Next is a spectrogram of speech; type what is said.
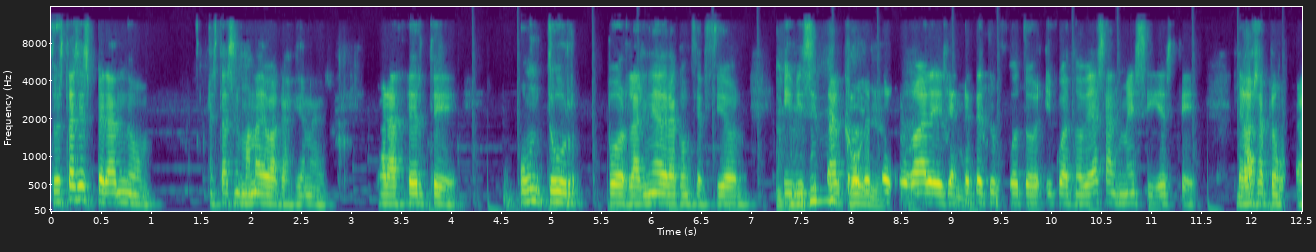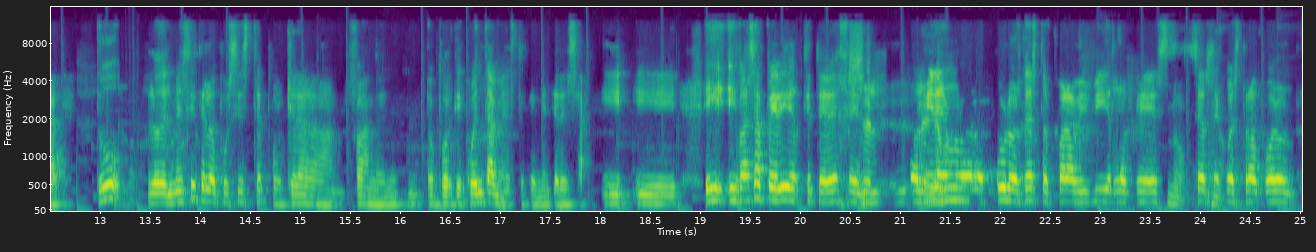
¿tú estás esperando esta semana de vacaciones para hacerte un tour por la línea de la Concepción y visitar todos estos lugares y hacerte tus fotos y cuando veas al Messi este, le vas a preguntar, tú lo del Messi te lo pusiste porque era fan, de- porque cuéntame esto que me interesa y, y- y- y vas a pedir que te dejen dormir en uno de los culos de estos para vivir lo que es No, ser no. secuestrado por un... Yo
